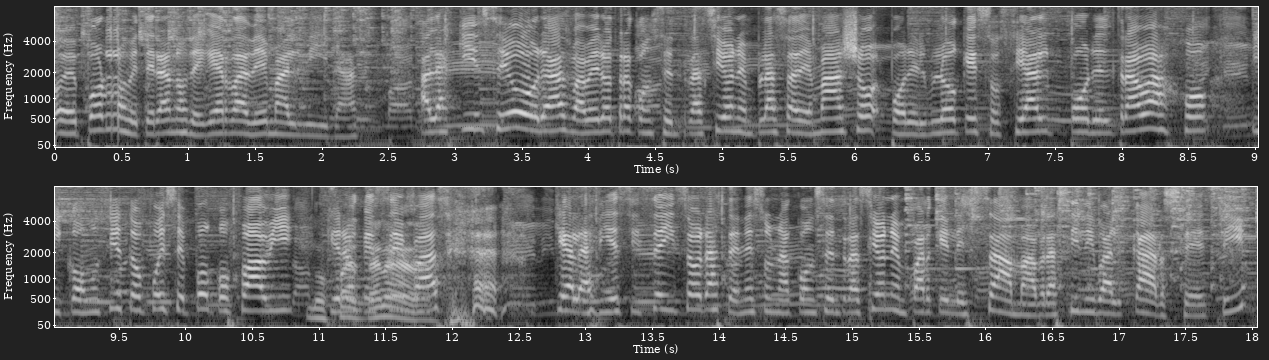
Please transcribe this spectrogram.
eh, por los veteranos de guerra de Malvinas. A las 15 horas va a haber otra concentración en Plaza de Mayo por el bloque social por el trabajo. Y como si esto fuese poco, Fabi, quiero que sepas que a las 16 horas tenés una concentración en Parque Lesama, Brasil y Balcarce, ¿sí?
